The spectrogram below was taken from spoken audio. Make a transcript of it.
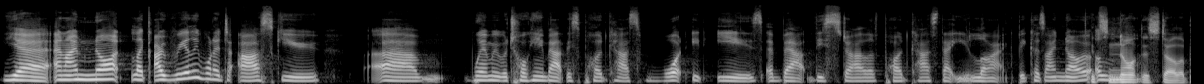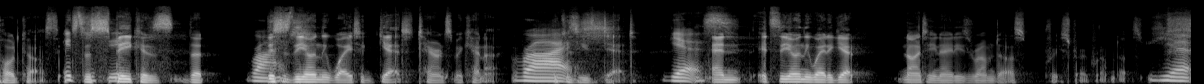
Yeah, and I'm not like I really wanted to ask you um, when we were talking about this podcast what it is about this style of podcast that you like because I know It's a, not this style of podcast. It's, It's the just it. speakers that. Right. This is the only way to get Terence McKenna right because he's dead, Yes, and it's the only way to get 1980s Ram Dass, pre-stroke Ram Dass. Yeah,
